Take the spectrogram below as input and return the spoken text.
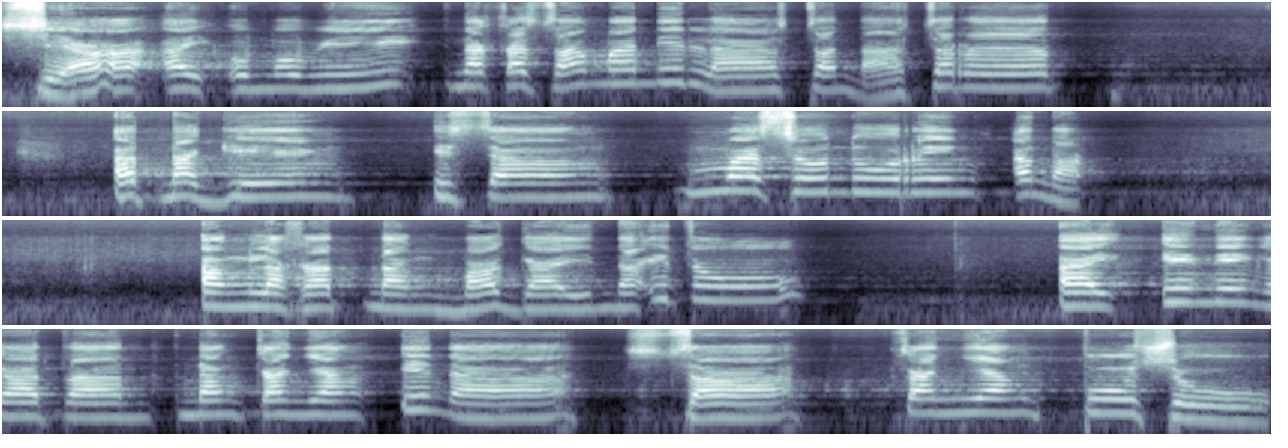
Siya ay umuwi na nila sa Nazareth at naging isang masunuring anak. Ang lahat ng bagay na ito ay iningatan ng kanyang ina sa kanyang puso.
